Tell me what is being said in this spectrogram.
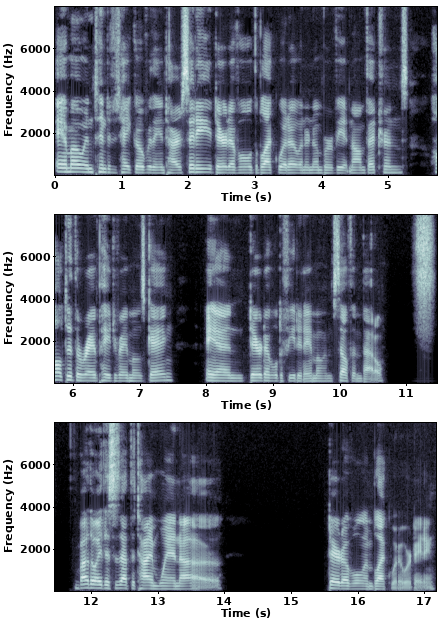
Ammo intended to take over the entire city. Daredevil, the Black Widow, and a number of Vietnam veterans halted the rampage of Ammo's gang, and Daredevil defeated Ammo himself in battle. By the way, this is at the time when uh, Daredevil and Black Widow were dating.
